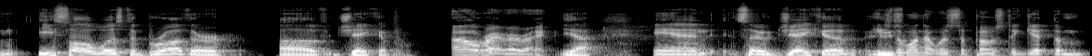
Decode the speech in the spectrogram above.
Mm, Esau was the brother of Jacob. Oh, right, right, right. Yeah. And so Jacob, He's the one that was supposed to get the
